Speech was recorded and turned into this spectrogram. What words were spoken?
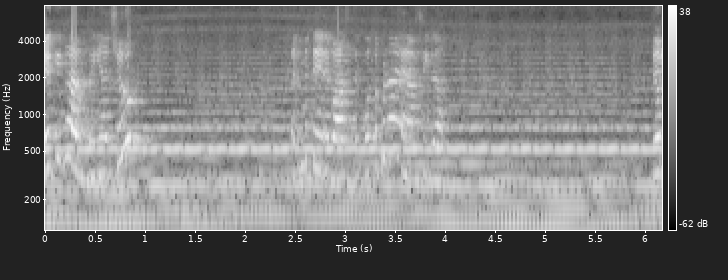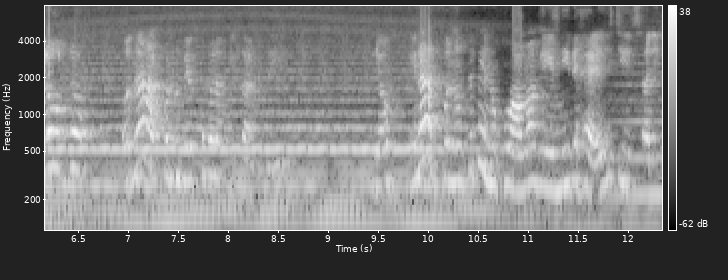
ਇਹ ਕੀ ਕਰਦੀ ਆ ਚੁ ਅੱਜ ਮੈਂ ਤੇਰੇ ਵਾਸਤੇ ਕੁੱਤ ਬਣਾਇਆ ਸੀਗਾ। ਚਲੋ ਉੱਠੋ, ਉਹ ਆਪਾਂ ਨੂੰ ਵੇਖੋ ਭਲਾ ਕੀ ਕਰਦੇ। ਲਓ ਇਹ ਆਪਾਂ ਨੂੰ ਤੇ ਤੈਨੂੰ ਖਵਾਵਾਂਗੇ ਨਹੀਂ ਤੇ ਹੈ ਇਹ ਚੀਜ਼ ਸਾਰੀ।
